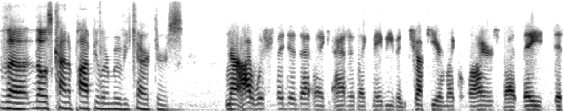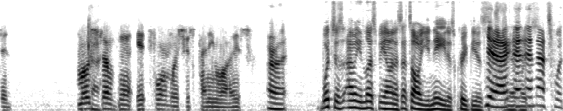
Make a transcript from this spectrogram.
the those kind of popular movie characters? Now I wish they did that, like added like maybe even Chucky or Michael Myers, but they didn't. Most Okay. of the it form was just Pennywise. All right. Which is, I mean, let's be honest, that's all you need. As creepy as Yeah, and, and that's what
